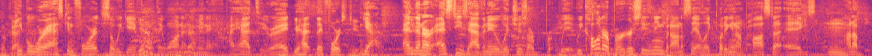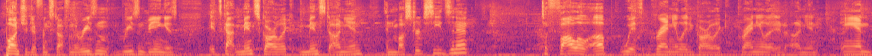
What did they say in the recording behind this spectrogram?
Okay. People were asking for it, so we gave them what they wanted. I mean, I, I had to, right? you had they forced you. Yeah, and then our Estes Avenue, which is our bur- we, we call it our burger seasoning, but honestly, I like putting it on pasta, eggs, Mm. on a bunch of different stuff. And the reason reason being is it's got minced garlic, minced onion, and mustard seeds in it. To follow up with granulated garlic, granulated onion, and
